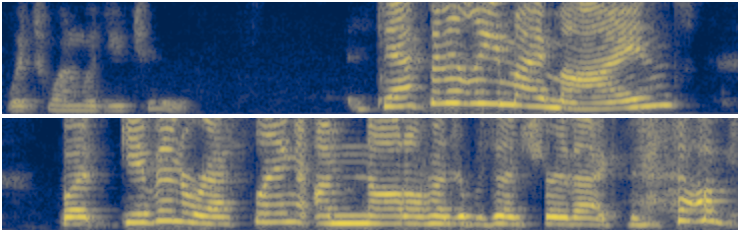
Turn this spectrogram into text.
which one would you choose? Definitely my mind, but given wrestling, I'm not 100% sure that could happen.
